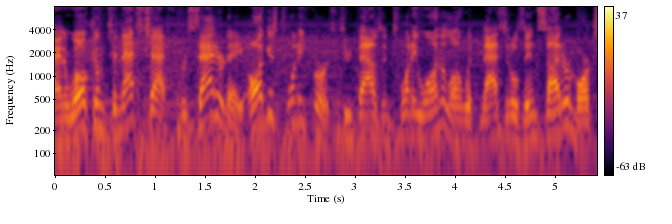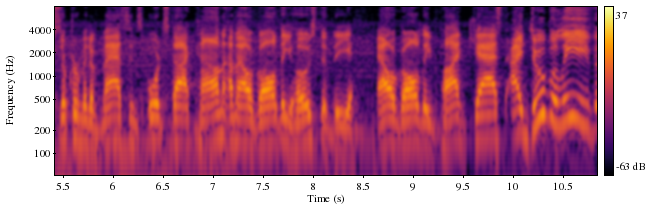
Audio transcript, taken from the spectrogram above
And welcome to Nats Chat for Saturday, August 21st, 2021, along with Nationals insider Mark Zuckerman of MASNsports.com. I'm Al Galdi, host of the Al Galdi podcast. I do believe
